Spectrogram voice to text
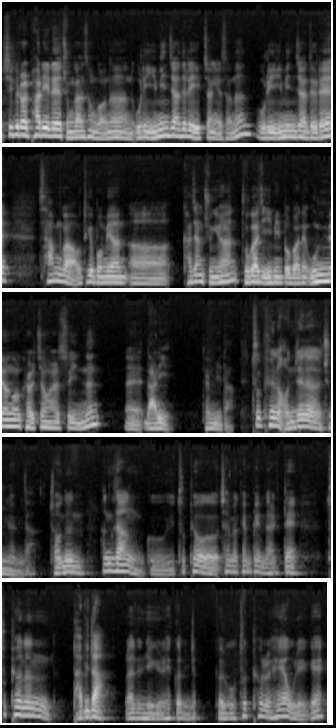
11월 8일의 중간선거는 우리 이민자들의 입장에서는 우리 이민자들의 삶과 어떻게 보면 어, 가장 중요한 두 가지 이민 법안의 운명을 결정할 수 있는 예, 날이 됩니다. 투표는 언제나 중요합니다. 저는 항상 그이 투표 참여 캠페인을 할 때 투표는 밥이다라는 얘기를 했거든요. 결국 투표를 해야 우리에게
